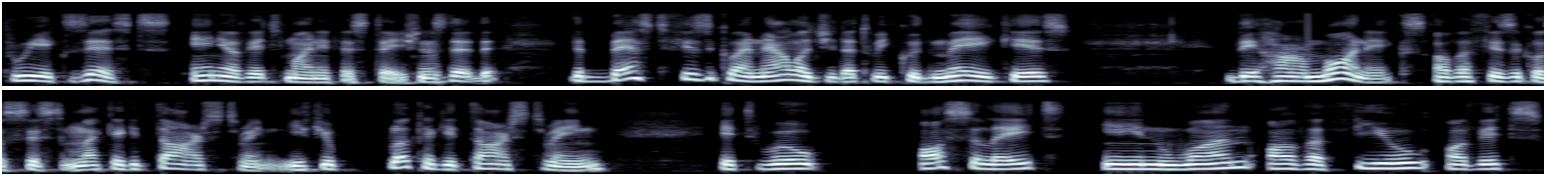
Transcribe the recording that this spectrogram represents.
pre-exists any of its manifestations. The, the, the best physical analogy that we could make is the harmonics of a physical system, like a guitar string. If you pluck a guitar string, it will oscillate in one of a few of its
